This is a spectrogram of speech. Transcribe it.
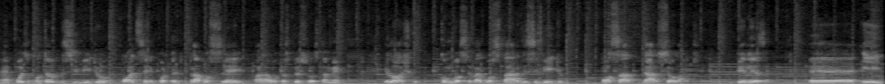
né? pois o conteúdo desse vídeo pode ser importante para você e para outras pessoas também. E lógico, como você vai gostar desse vídeo, possa dar o seu like, beleza? É, e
